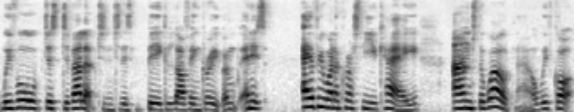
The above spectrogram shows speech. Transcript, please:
we've all just developed into this big loving group, and, and it's everyone across the UK and the world now. We've got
